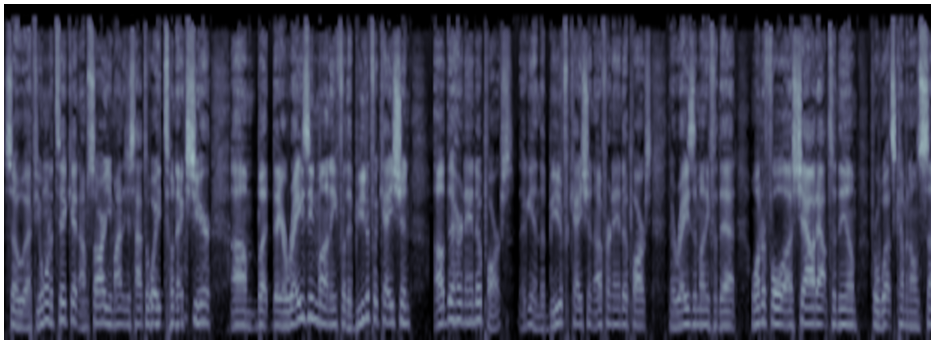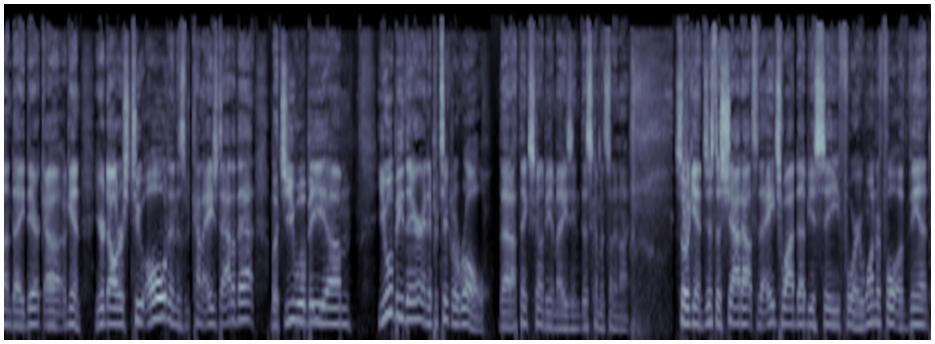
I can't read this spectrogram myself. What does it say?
So if you want a ticket, I'm sorry, you might just have to wait till next year. Um, but they are raising money for the beautification of the Hernando Parks. Again, the beautification of Hernando Parks. They're raising money for that. Wonderful uh, shout out to them for what's coming on Sunday. Derek, uh, again, your daughter's too old and is kind of aged out of that, but you will be um, you will be there in a particular role that I think is going to be amazing this coming Sunday night. So again, just a shout out to the HYWC for a wonderful event.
